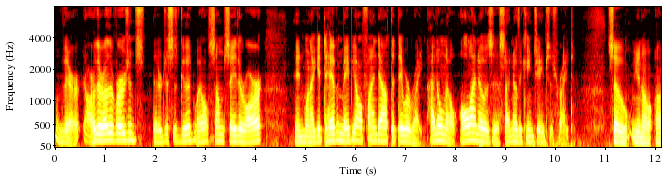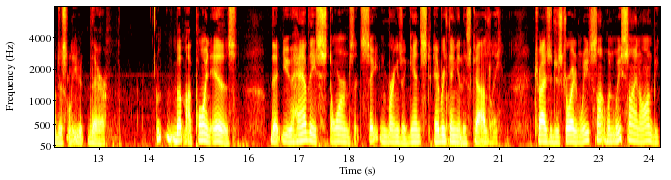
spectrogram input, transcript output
there. Are there other versions that are just as good? Well, some say there are. And when I get to heaven, maybe I'll find out that they were right. I don't know. All I know is this I know the King James is right. So, you know, I'll just leave it there. But my point is that you have these storms that Satan brings against everything that is godly tries to destroy it. And we when we sign on be,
